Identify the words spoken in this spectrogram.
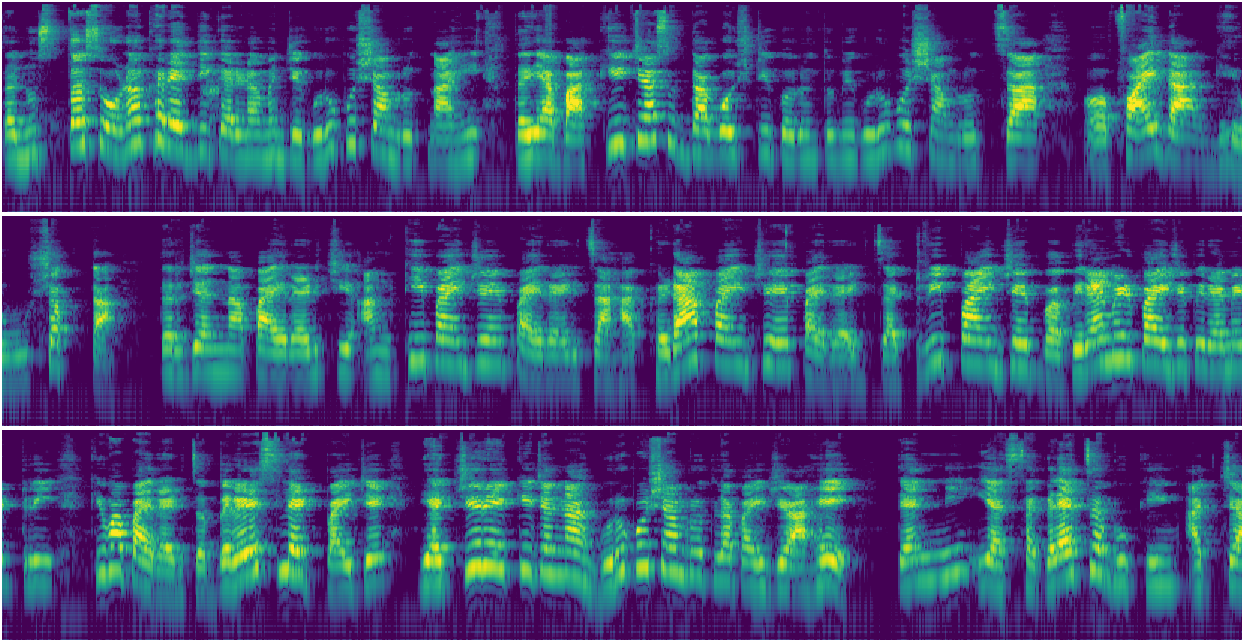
तर नुसतं सोनं खरेदी करणं म्हणजे गुरुपुष्यामृत नाही. तर या बाकीच्या सुद्धा गोष्टी करून तुम्ही गुरुपुष्यामृतचा फायदा घेऊ शकता. तर ज्यांना पायराईडची अंगठी पाहिजे पायराईडचा हा खडा पाहिजे पायराईडचा ट्री पाहिजे प- पिरॅमिड पाहिजे पिरॅमिड ट्री किंवा पायराईडचं ब्रेसलेट पाहिजे याची रेकी ज्यांना गुरुपुषामृतला पाहिजे आहे त्यांनी या सगळ्याचं बुकिंग आजच्या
